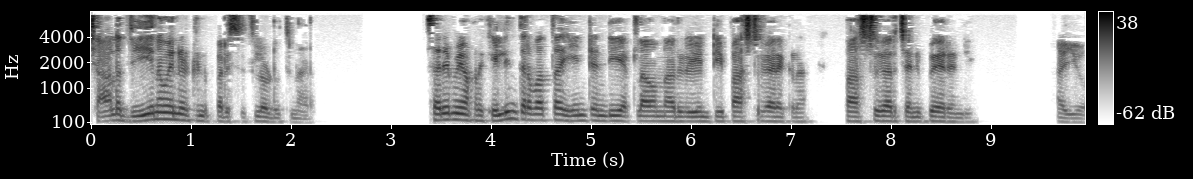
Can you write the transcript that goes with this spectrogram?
చాలా దీనమైనటువంటి పరిస్థితులు అడుగుతున్నాడు. సరే మేము అక్కడికి వెళ్ళిన తర్వాత ఏంటండి ఎట్లా ఉన్నారు ఏంటి పాస్టర్ గారు ఎక్కడ? పాస్టర్ గారు చనిపోయారండి. అయ్యో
